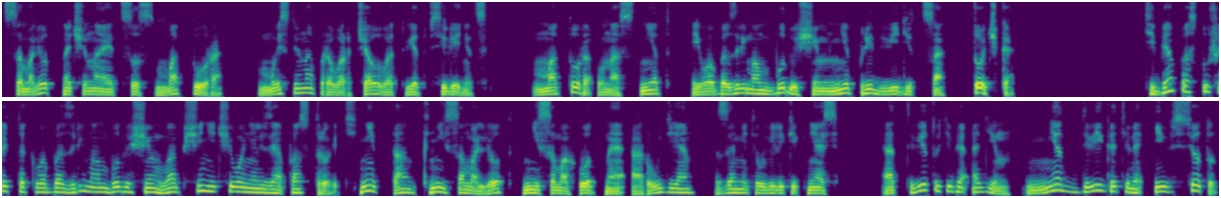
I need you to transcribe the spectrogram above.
самолет начинается с мотора, мысленно проворчал в ответ вселенец. Мотора у нас нет и в обозримом будущем не предвидится. Точка. Тебя послушать так в обозримом будущем вообще ничего нельзя построить. Ни танк, ни самолет, ни самоходное орудие, заметил великий князь. Ответ у тебя один. Нет двигателя и все тут.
